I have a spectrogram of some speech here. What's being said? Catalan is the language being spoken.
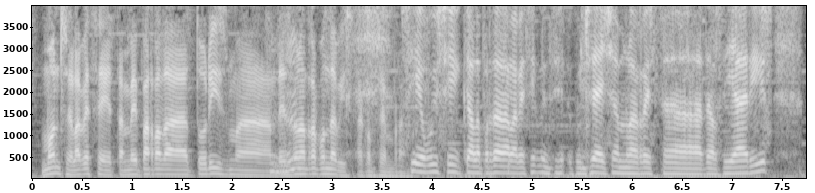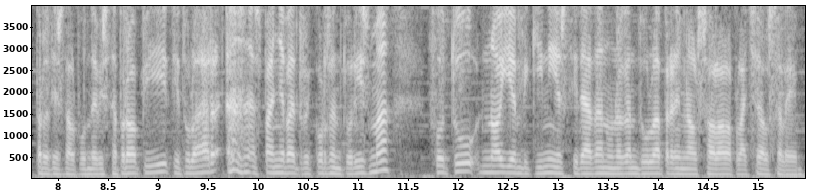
Montse, l'ABC, també parla de turisme des d'un altre punt de vista, com sempre. Sí, avui sí que la portada de l'ABC coinci- coincideix amb la resta dels diaris, però des del punt de vista propi, titular, Espanya bat records en turisme, foto noia en biquini estirada en una gandula prenent el sol a la platja del Saler.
